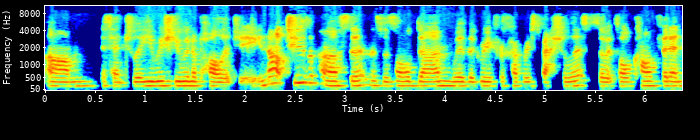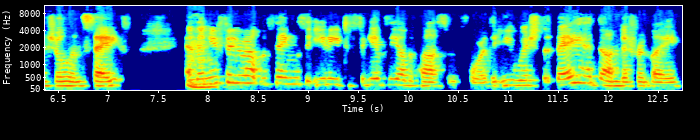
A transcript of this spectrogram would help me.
Um, essentially, you issue an apology, not to the person. This is all done with a grief recovery specialist, so it's all confidential and safe. And mm-hmm. then you figure out the things that you need to forgive the other person for, that you wish that they had done differently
